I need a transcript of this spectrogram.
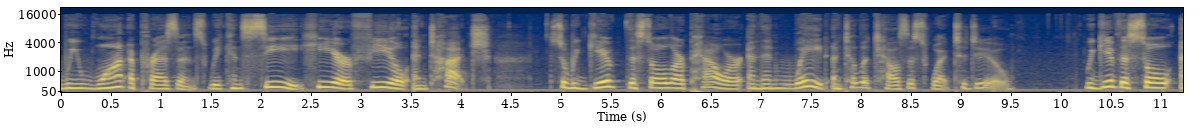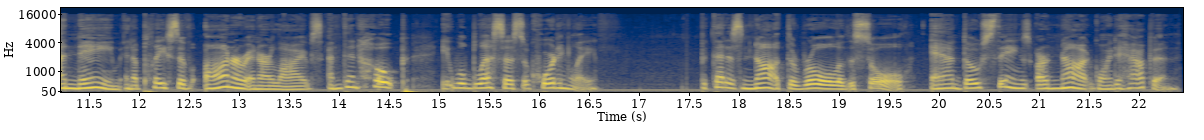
We want a presence we can see, hear, feel, and touch. So we give the soul our power and then wait until it tells us what to do. We give the soul a name and a place of honor in our lives and then hope it will bless us accordingly. But that is not the role of the soul, and those things are not going to happen.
